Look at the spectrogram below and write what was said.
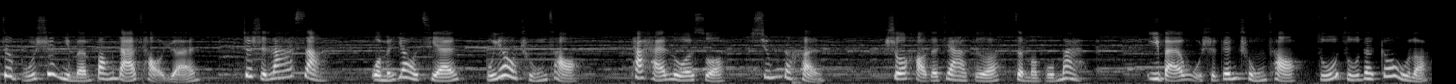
这不是你们邦达草原，这是拉萨，我们要钱不要虫草。”他还啰嗦，凶得很，说好的价格怎么不卖？一百五十根虫草。足足的够了，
